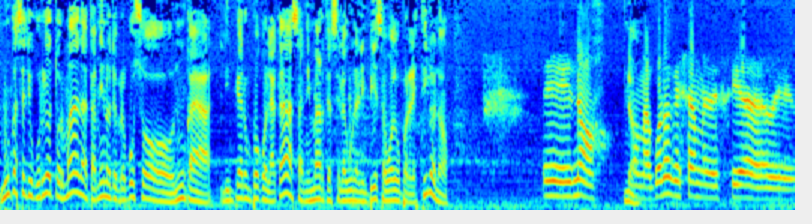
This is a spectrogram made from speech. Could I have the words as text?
¿Nunca se te ocurrió tu hermana? ¿También no te propuso nunca limpiar un poco la casa, animarte a hacer alguna limpieza o algo por el estilo, no? Eh, no, No. no, me acuerdo que ella me decía de,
